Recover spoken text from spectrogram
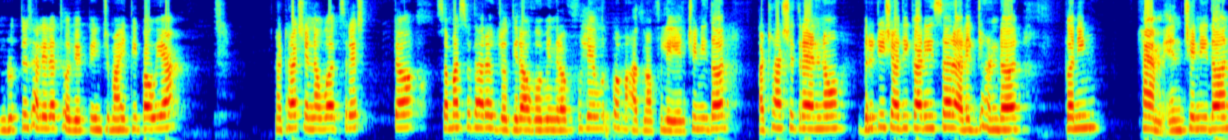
मृत्यू झालेल्या थोर व्यक्तींची माहिती पाहूया. अठराशे नव्वद श्रेष्ठ समाजसुधारक ज्योतिराव गोविंदराव फुले उर्फ महात्मा फुले यांचे निधन. अठराशे त्र्याण्णव ब्रिटिश अधिकारी सर अलेक्झांडर कनिंग हॅम यांचे निधन.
